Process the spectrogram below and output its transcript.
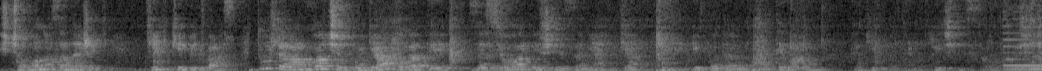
що воно залежить тільки від вас. Дуже вам хочу подякувати за сьогоднішнє заняття і подарувати вам такі патріотичні солодощі.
